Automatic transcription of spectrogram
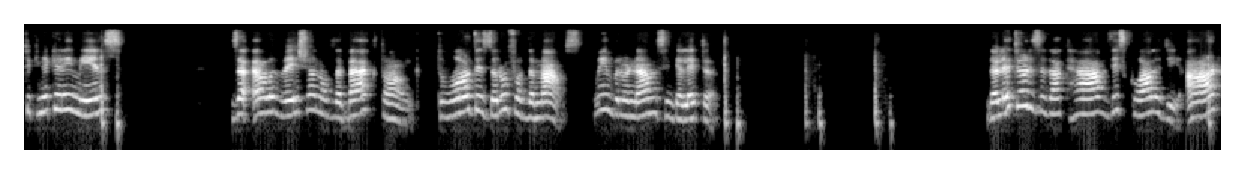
Technically means the elevation of the back tongue towards the roof of the mouth when pronouncing a letter. The letters that have this quality are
